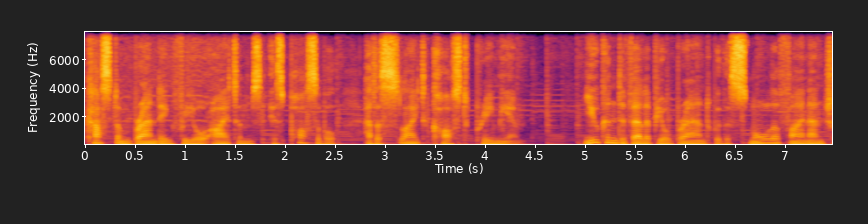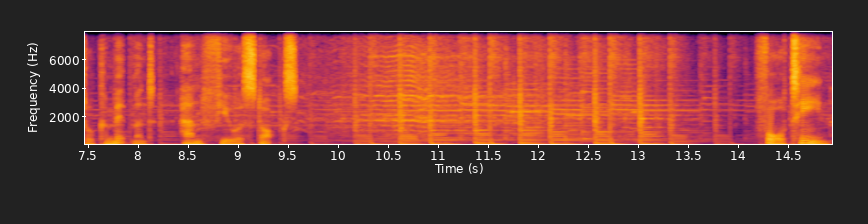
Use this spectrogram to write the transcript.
Custom branding for your items is possible at a slight cost premium. You can develop your brand with a smaller financial commitment and fewer stocks. 14.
